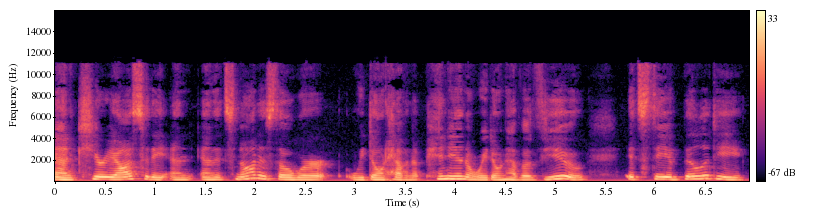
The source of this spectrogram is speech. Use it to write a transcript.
and curiosity. And and it's not as though we're we don't have an opinion or we don't have a view. It's the ability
